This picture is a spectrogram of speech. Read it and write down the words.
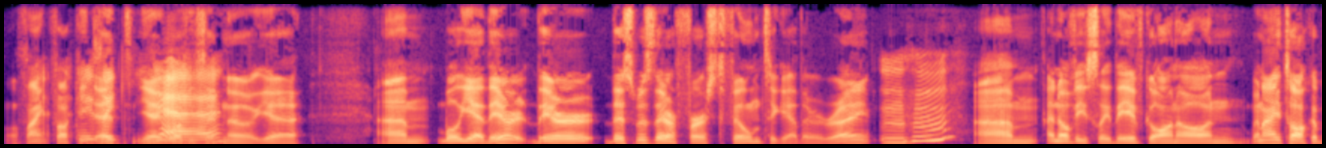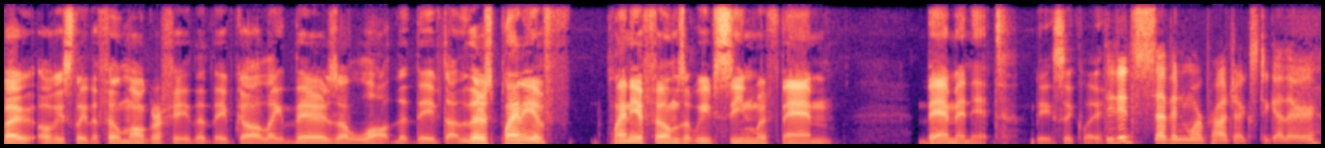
Well, thank fuck he did. like, yeah, he said no. Yeah. Um. Well, yeah. They're they're this was their first film together, right? Mm-hmm. Um. And obviously they've gone on. When I talk about obviously the filmography that they've got, like there's a lot that they've done. There's plenty of plenty of films that we've seen with them, them in it, basically. They did seven more projects together,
